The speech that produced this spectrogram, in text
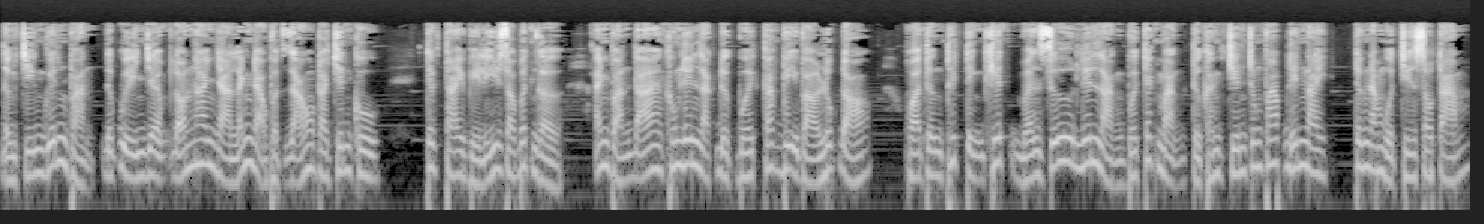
Đồng chí Nguyễn Vạn được ủy nhiệm đón hai nhà lãnh đạo Phật giáo ra chiến khu. Tức tay vì lý do bất ngờ, Anh Vạn đã không liên lạc được với các vị vào lúc đó. Hòa thượng Thích Tịnh Khiết vẫn giữ liên lạc với cách mạng từ kháng chiến chống Pháp đến nay, Tức năm 1968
